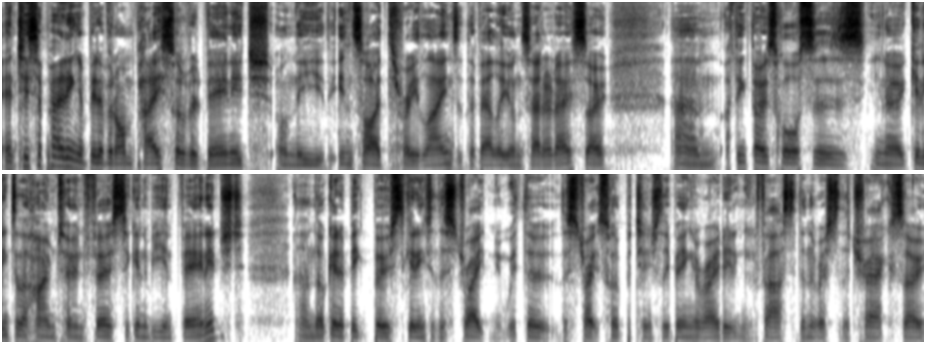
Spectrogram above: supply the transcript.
anticipating a bit of an on pace sort of advantage on the, the inside three lanes at the Valley on Saturday. So um, I think those horses, you know, getting to the home turn first are going to be advantaged. Um, they'll get a big boost getting to the straight, with the, the straight sort of potentially being eroding faster than the rest of the track. So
